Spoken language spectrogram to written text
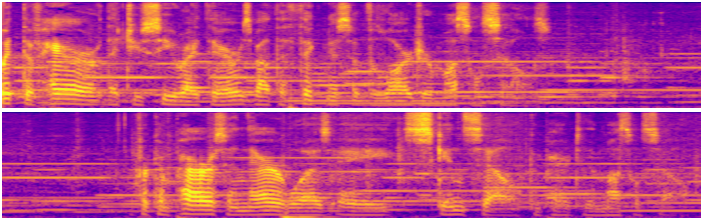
width of hair that you see right there is about the thickness of the larger muscle cells. For comparison, there was a skin cell compared to the muscle cell.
